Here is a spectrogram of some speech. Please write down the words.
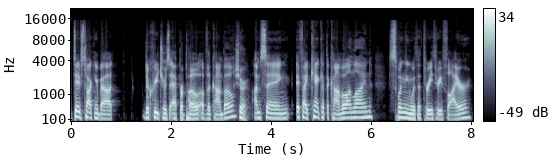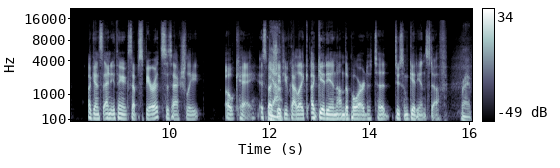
Dave's talking about the creatures apropos of the combo. Sure. I'm saying if I can't get the combo online, swinging with a 3 3 flyer against anything except spirits is actually okay, especially yeah. if you've got like a Gideon on the board to do some Gideon stuff. Right.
